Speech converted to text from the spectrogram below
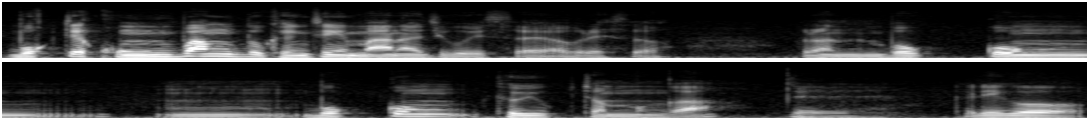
목재 공방도 굉장히 많아지고 있어요. 그래서 그런 목공 음, 목공 교육 전문가 네. 그리고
